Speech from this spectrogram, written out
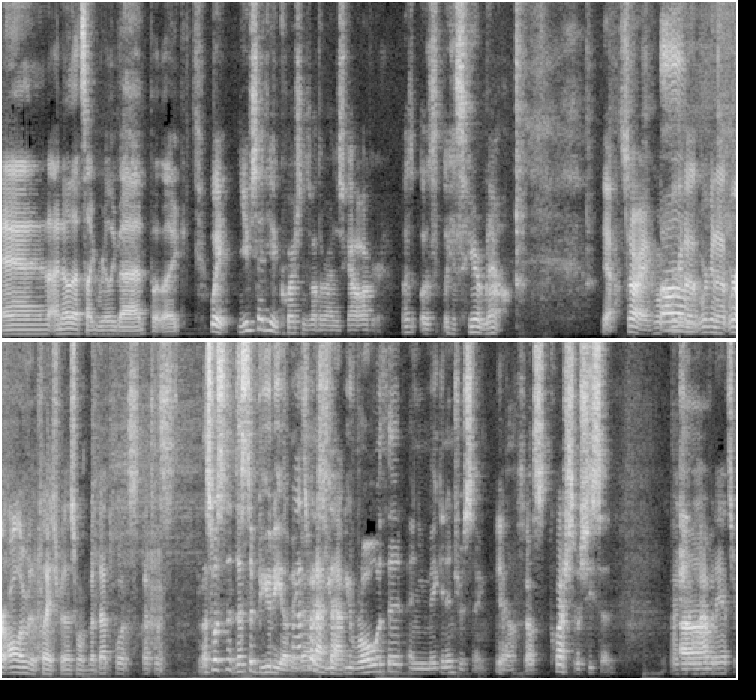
And I know that's like really bad, but like Wait, you said you had questions about the Rise of Skywalker. Let's let's let's hear them now. Yeah, sorry, we're, we're Um, gonna we're gonna we're all over the place for this one, but that's what's that's what's That's what's the, that's the beauty of it. That's guys. what has to you, happen. you roll with it and you make it interesting. you yeah. know? So that's questions. what she said. I shall Um, have an answer.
